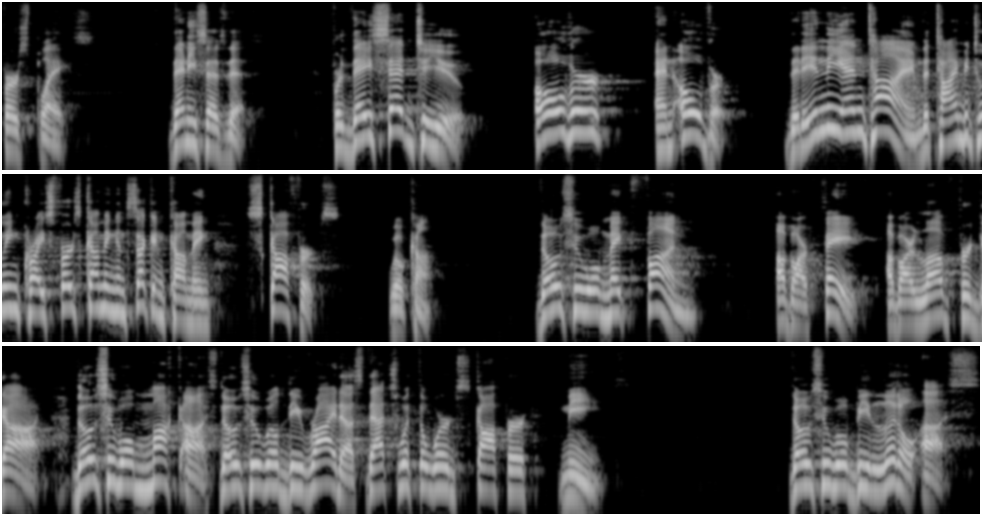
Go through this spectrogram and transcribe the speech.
first place? Then he says this For they said to you over and over, that in the end time, the time between Christ's first coming and second coming, scoffers will come. Those who will make fun of our faith, of our love for God, those who will mock us, those who will deride us. That's what the word scoffer means. Those who will belittle us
